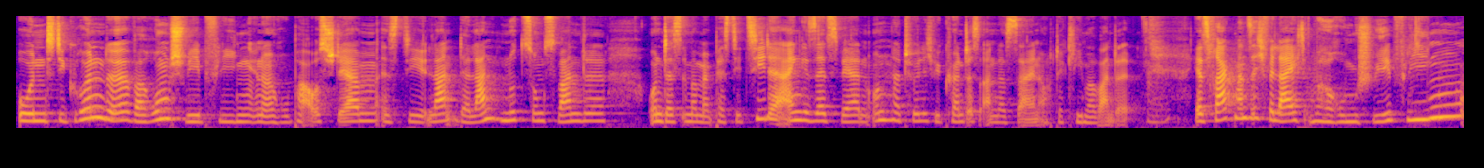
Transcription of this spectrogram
Und die Gründe, warum Schwebfliegen in Europa aussterben, ist Land der Landnutzungswandel und dass immer mehr Pestizide eingesetzt werden und natürlich, wie könnte es anders sein, auch der Klimawandel. Mhm. Jetzt fragt man sich vielleicht, warum Schwebfliegen?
